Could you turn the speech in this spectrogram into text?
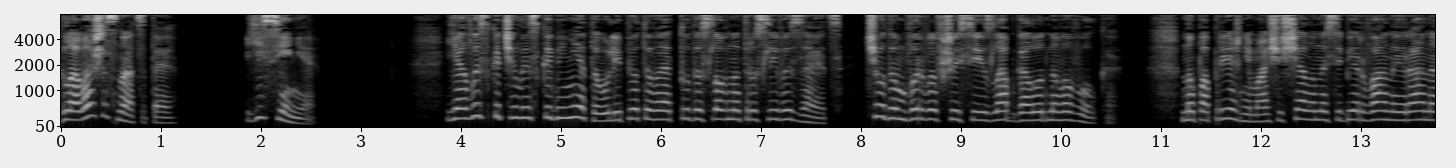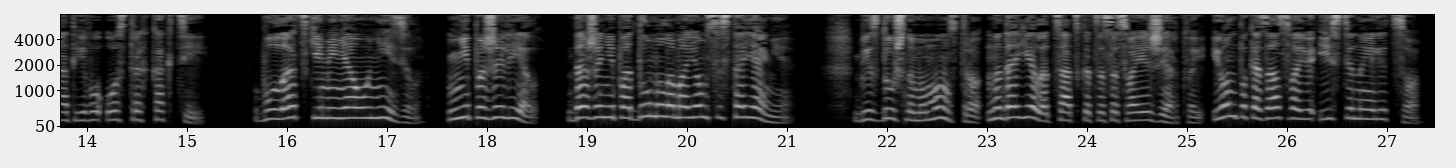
Глава 16. Есения. Я выскочила из кабинета, улепетывая оттуда словно трусливый заяц, чудом вырвавшийся из лап голодного волка. Но по-прежнему ощущала на себе рваные раны от его острых когтей. Булацкий меня унизил, не пожалел, даже не подумал о моем состоянии. Бездушному монстру надоело цацкаться со своей жертвой, и он показал свое истинное лицо —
